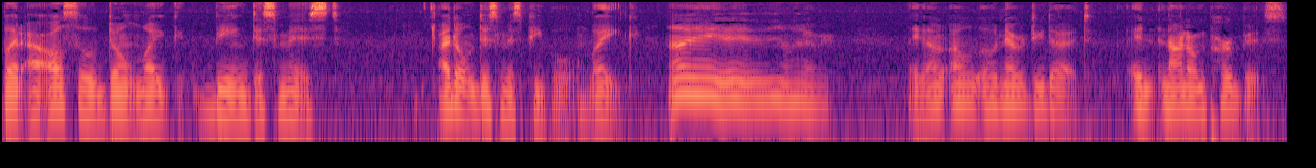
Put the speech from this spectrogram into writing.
but I also don't like being dismissed. I don't dismiss people. Like, oh, whatever. Like, I, I, would never do that. And not on purpose.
